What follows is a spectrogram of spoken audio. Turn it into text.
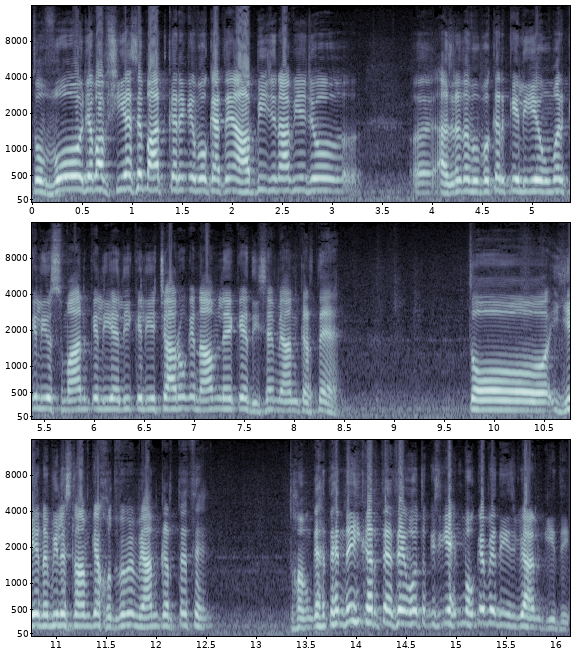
تو وہ جب آپ شیعہ سے بات کریں گے، وہ کہتے ہیں، آپ بھی جناب یہ جو حضرت ابو بکر کے لیے، عمر کے لیے، عثمان کے لیے، علی کے لیے چاروں کے نام لے کے حدیثیں بیان کرتے ہیں۔ تو یہ نبی الاسلام کے خطبے میں بیان کرتے تھے۔ تو ہم کہتے ہیں، نہیں کرتے تھے، وہ تو کسی ایک موقع پہ حدیث بیان کی تھی۔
